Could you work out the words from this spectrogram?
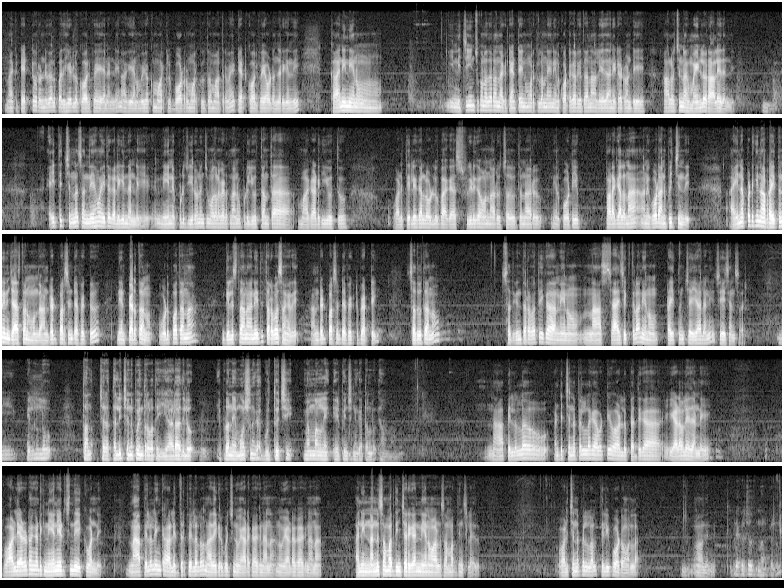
నాకు టెట్ రెండు వేల పదిహేడులో క్వాలిఫై అయ్యానండి. నాకు ఎనభై ఒక్క మార్కులు బార్డర్ మార్కులతో మాత్రమే టెట్ క్వాలిఫై అవ్వడం జరిగింది. కానీ నేను ఈ నిశ్చయించుకున్న తర్వాత నాకు టెన్ టెన్ మార్కులు ఉన్నాయి నేను కొట్టగలుగుతానా లేదా అనేటటువంటి ఆలోచన నాకు మైండ్లో రాలేదండి. అయితే చిన్న సందేహం అయితే కలిగిందండి. నేను ఎప్పుడు జీరో నుంచి మొదలు పెడుతున్నాను ఇప్పుడు యూత్ అంతా మా కాడికి యూత్. వాళ్ళు తెలియగలవాళ్ళు బాగా స్పీడ్గా ఉన్నారు చదువుతున్నారు. నేను పోటీ పడగలనా అని కూడా అనిపించింది. అయినప్పటికీ నా ప్రయత్నం నేను చేస్తాను. ముందు హండ్రెడ్ పర్సెంట్ ఎఫెక్ట్ నేను పెడతాను. ఓడిపోతానా? గెలుస్తానా అనేది తర్వాత సంగతి. హండ్రెడ్ పర్సెంట్ ఎఫెక్ట్ పెట్టి చదువుతాను. చదివిన తర్వాత ఇక నేను నా శాయశక్తిలో నేను ప్రయత్నం చేయాలని చేశాను సార్. మీ పిల్లలు తను తల్లి చనిపోయిన తర్వాత ఈ ఏడాదిలో ఎప్పుడన్నా ఎమోషన్గా గుర్తొచ్చి మిమ్మల్ని ఏడ్పించిన ఘటనలో? నా పిల్లలు అంటే చిన్నపిల్లలు కాబట్టి వాళ్ళు పెద్దగా ఏడవలేదండి. వాళ్ళు ఏడవడం కంటే నేను ఏడ్చిందే ఎక్కువ అండి నా పిల్లలు ఇంకా వాళ్ళిద్దరు పిల్లలు నా దగ్గరకు వచ్చి నువ్వు ఏడకాకి నాన్న నువ్వు ఏడకాకి నాన్న అని నన్ను సమర్థించారు కానీ నేను వాళ్ళని సమర్థించలేదు. వాళ్ళు చిన్నపిల్లలు తెలియపోవడం వల్ల. అదండి. ఇప్పుడు ఎక్కడ చదువుతున్నారు పిల్లలు?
